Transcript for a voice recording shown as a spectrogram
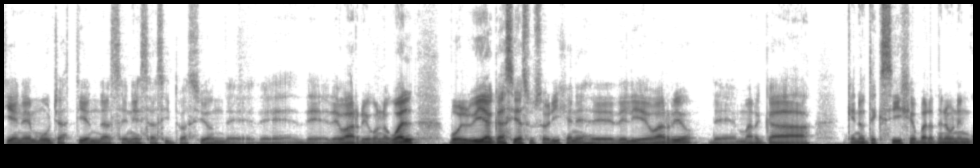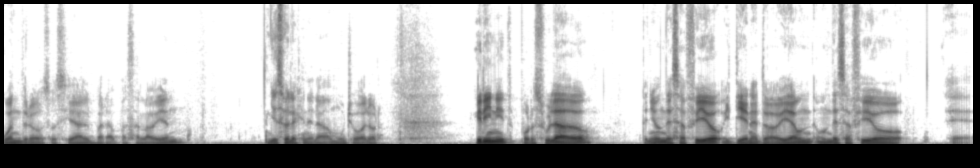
tiene muchas tiendas en esa situación de, barrio, con lo cual volvía casi a sus orígenes de deli de barrio, de marca que no te exige para tener un encuentro social, para pasarla bien, y eso le generaba mucho valor. Greenit, por su lado, tenía un desafío, y tiene todavía un, desafío eh,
